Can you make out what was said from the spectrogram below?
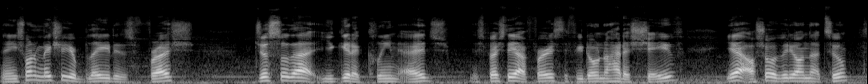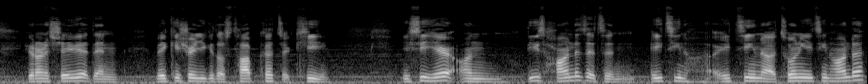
And you just want to make sure your blade is fresh just so that you get a clean edge especially at first if you don't know how to shave. Yeah i'll show a video on that too. If you don't how to shave yet then making sure you get those top cuts are key. You see here on these hondas it's an 18 18 uh, 2018 honda.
